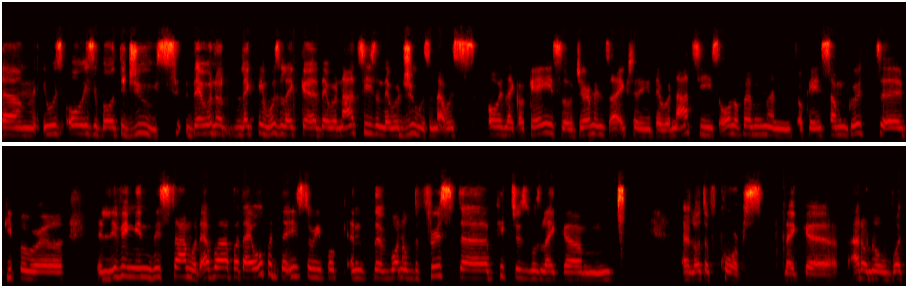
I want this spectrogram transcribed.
um, it was always about the Jews. They were not like it was like uh, they were Nazis and they were Jews, and I was always like, okay, so Germans are actually they were Nazis, all of them, and okay, some good uh, people were living in this time, whatever. But I opened the history book, and the one of the first uh, pictures was like um, a lot of corpse, like uh, I don't know what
